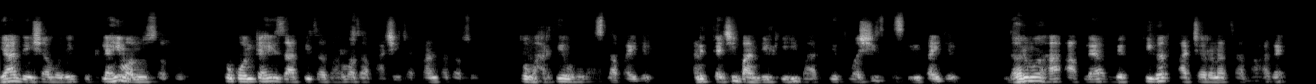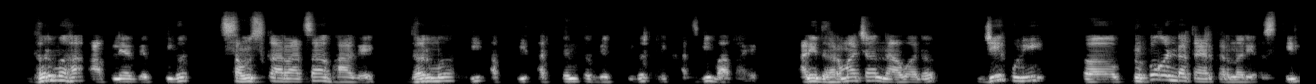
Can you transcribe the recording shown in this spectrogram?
या देशामध्ये कुठल्याही माणूस असो तो कोणत्याही जातीचा धर्माचा भाषेच्या प्रांताचा असो तो भारतीय म्हणून असला पाहिजे. आणि त्याची बांधिलकी ही भारतीयत्वाशीच असली पाहिजे. धर्म हा आपल्या व्यक्तिगत आचरणाचा भाग आहे. धर्म हा आपल्या व्यक्तिगत संस्काराचा भाग आहे. धर्म ही आपली अत्यंत व्यक्तिगत आणि खाजगी बाब आहे. आणि धर्माच्या नावानं जे कोणी प्रोपोगंडा तयार करणारे असतील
